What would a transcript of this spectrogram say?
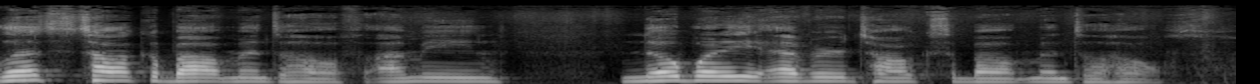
let's talk about mental health. I mean, nobody ever talks about mental health.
